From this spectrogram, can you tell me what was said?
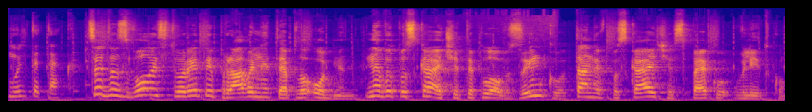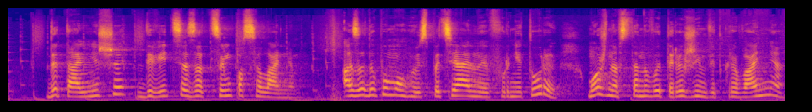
Мультитек. Це дозволить створити правильний теплообмін, не випускаючи тепло взимку та не впускаючи спеку влітку. Детальніше дивіться за цим посиланням. А за допомогою спеціальної фурнітури можна встановити режим відкривання,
